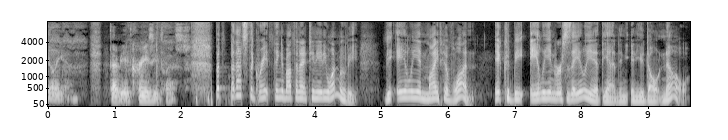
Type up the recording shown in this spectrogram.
alien. That'd be a crazy twist. But but that's the great thing about the 1981 movie. The alien might have won. It could be alien versus alien at the end, and, and you don't know.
